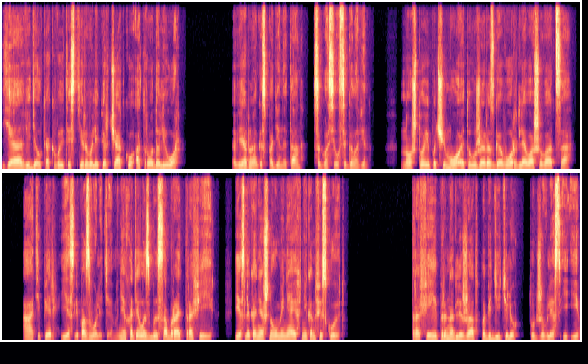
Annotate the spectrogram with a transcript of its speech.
Я видел, как вы тестировали перчатку от рода Лиор. «Верно, господин Итан», – согласился Головин. «Но что и почему – это уже разговор для вашего отца. А теперь, если позволите, мне хотелось бы собрать трофеи, если, конечно, у меня их не конфискуют». «Трофеи принадлежат победителю», – тут же влез ИИ.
